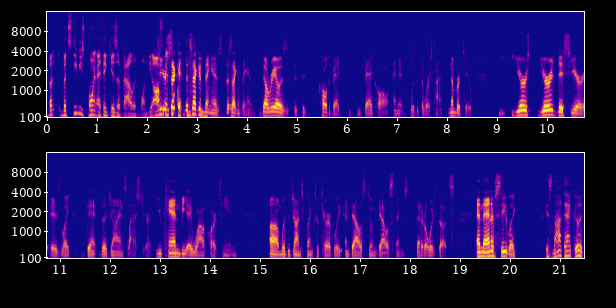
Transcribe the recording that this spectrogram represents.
but but but Stevie's point I think is a valid one. The so your second the second thing is the second thing is del rio is uh, uh, called a bad bad call and it was at the worst time number two y- yours your this year is like da- the giants last year you can be a wild card team um, with the Giants playing so terribly and Dallas doing Dallas things that it always does. And the NFC like is not that good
